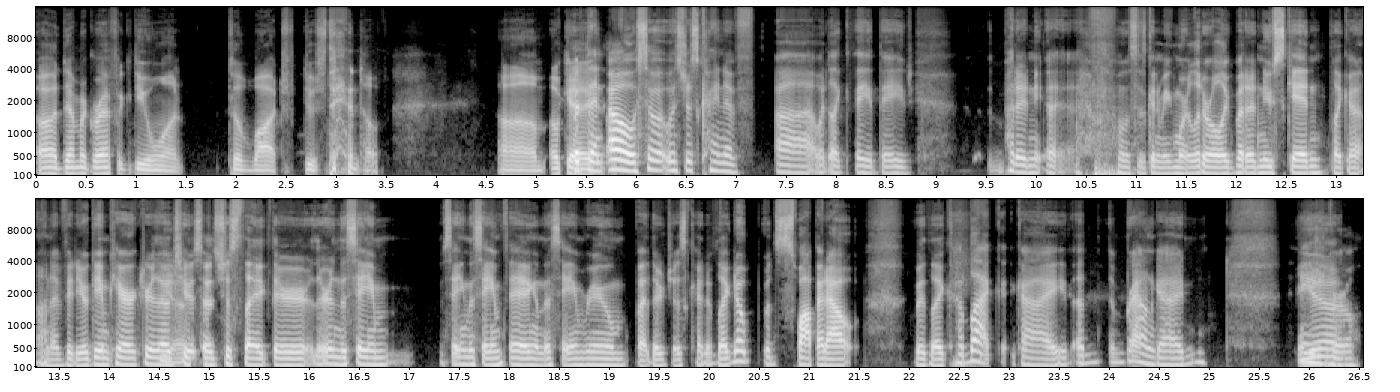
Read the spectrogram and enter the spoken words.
uh demographic do you want to watch do stand up um okay but then oh so it was just kind of uh what like they they put a uh, well this is going to be more literal like but a new skin like a, on a video game character though yeah. too so it's just like they're they're in the same saying the same thing in the same room but they're just kind of like nope let's swap it out with like a black guy a, a brown guy Asian yeah girl.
